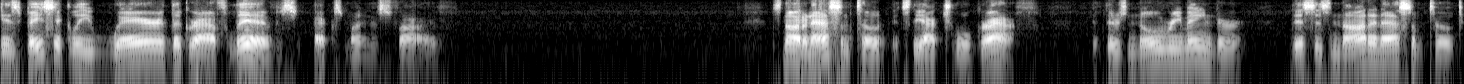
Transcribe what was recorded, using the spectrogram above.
is basically where the graph lives, x minus 5. It's not an asymptote, it's the actual graph. If there's no remainder, this is not an asymptote.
